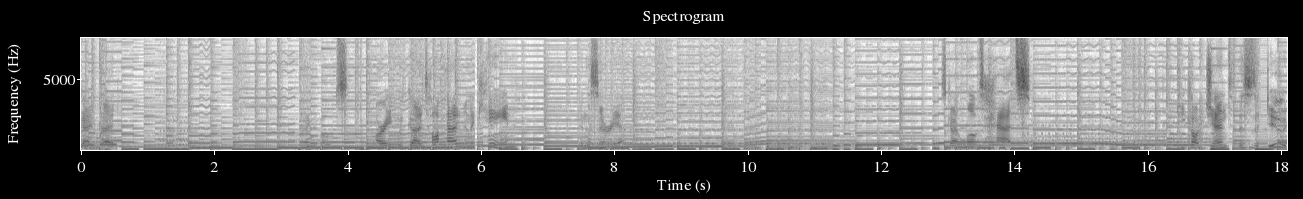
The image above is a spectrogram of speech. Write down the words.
guy in red? Alright, we've got a top hat and a cane in this area. This guy loves hats. Peacock Gent, this is a dude.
